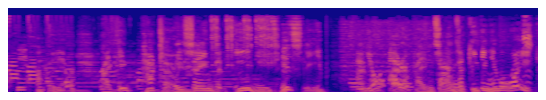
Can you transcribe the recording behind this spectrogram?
Pocoyo, I think Pato is saying that he needs his sleep, and your aeroplane sounds are keeping him awake.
